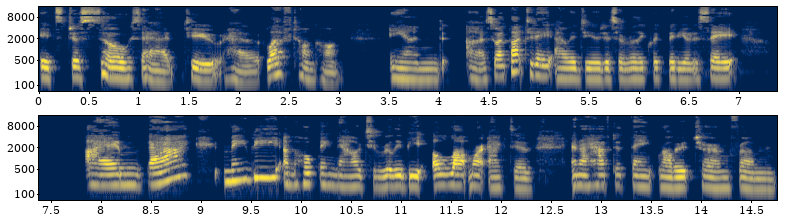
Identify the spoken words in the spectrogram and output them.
it's just so sad to have left Hong Kong. And uh, so I thought today I would do just a really quick video to say I'm back, maybe. I'm hoping now to really be a lot more active. And I have to thank Robert Chung from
